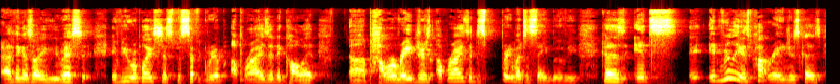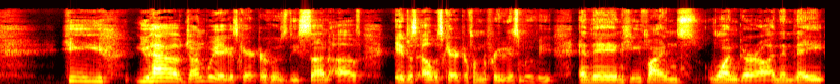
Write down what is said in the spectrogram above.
I think that's why you if you replace just Pacific Rim Uprising and call it uh, Power Rangers Uprising, it's pretty much the same movie because it's it, it really is Power Rangers because he you have John Boyega's character who's the son of Idris Elba's character from the previous movie, and then he finds one girl, and then they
